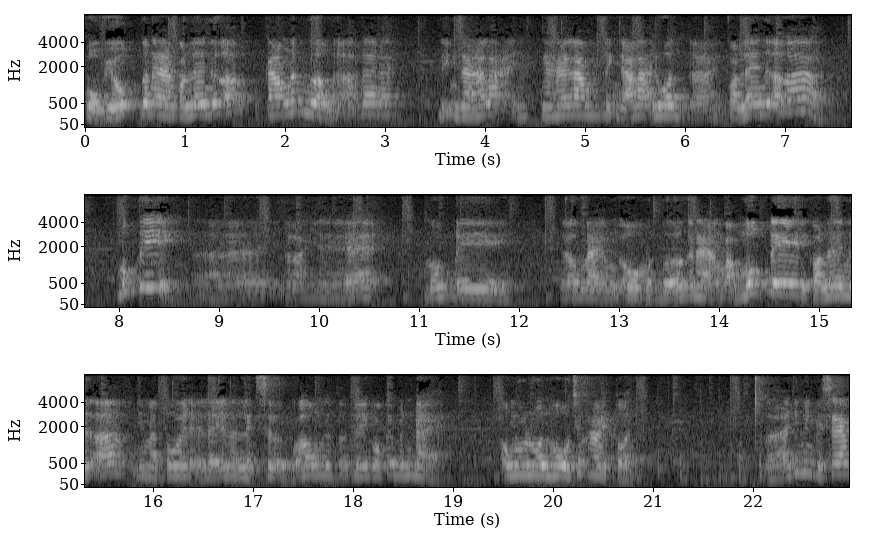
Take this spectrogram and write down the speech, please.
cổ phiếu ngân hàng còn lên nữa cao ngất ngưỡng nữa. Đây này định giá lại ngày 25 định giá lại luôn. Đấy, còn lên nữa cơ. Múc đi. Đấy, là như thế. Múc đi. Rồi ông này cũng ôm một vớ ngân hàng bảo múc đi. Còn lên nữa. Nhưng mà tôi lại lấy là lịch sử của ông thì tôi thấy có cái vấn đề. Ông luôn luôn hô trước hai tuần. Đấy chứ mình phải xem.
